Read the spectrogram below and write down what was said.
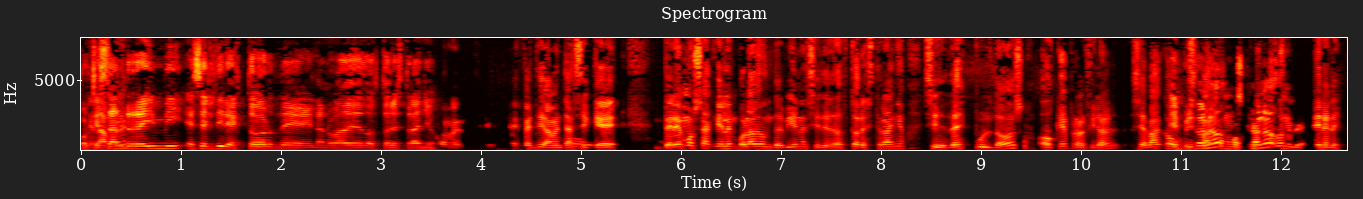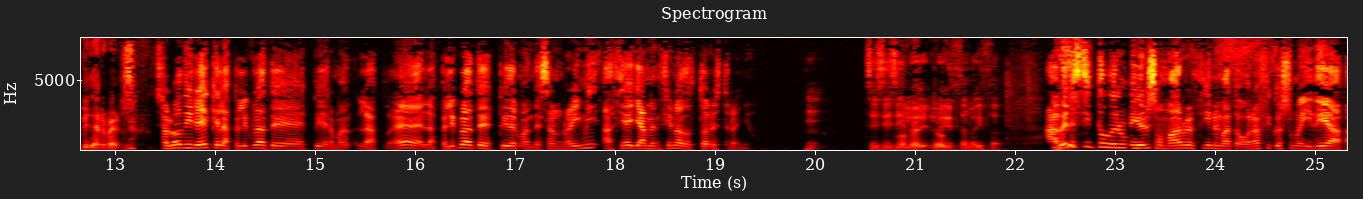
Porque ¿El Sam? Raimi es el director de la nueva de Doctor Extraño. Correcto. Efectivamente, Oh. así que veremos aquel embolado donde viene, si de Doctor Extraño, si de Deadpool 2 o qué, pero al final se va, con, se va conmocionar solo- todo en el, en el Spider-Verse. Solo diré que las películas de Spider-Man, las, eh, las películas de Spider-Man de Sam Raimi hacía ya mención a Doctor Extraño. Mm. Sí, sí, sí, lo, hizo, lo hizo. A ver si todo el universo Marvel cinematográfico es una idea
